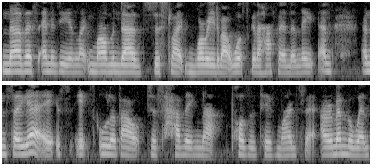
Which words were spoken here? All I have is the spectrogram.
nervous energy, and like mom and dad's just like worried about what's going to happen, and they and and so yeah, it's it's all about just having that positive mindset. I remember when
